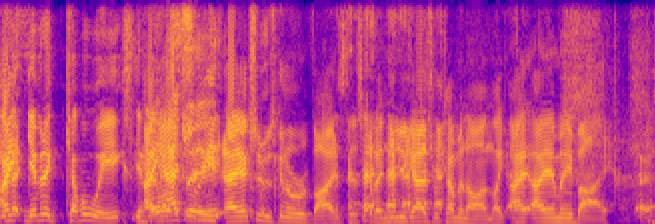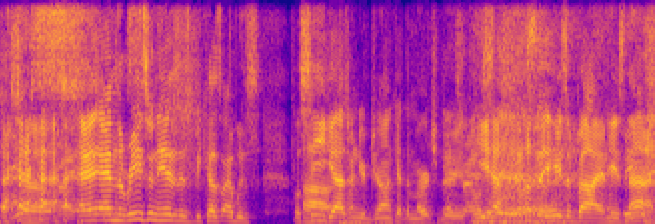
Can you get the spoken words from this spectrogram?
I- it, give it a couple weeks. You know, I we'll actually, see. I actually was going to revise this, but I knew you guys were coming on. Like, I, I am a buy. So, and, and the reason is, is because I was. We'll see you guys when you're drunk at the merch booth. right. We'll, Yeah. see, we'll see who's a buy and who's not.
